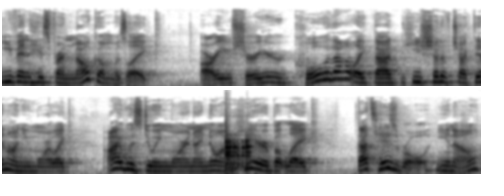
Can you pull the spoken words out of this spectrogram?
even his friend malcolm was like are you sure you're cool with that? Like that he should have checked in on you more. Like i was doing more and i know i'm here but like that's his role you know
